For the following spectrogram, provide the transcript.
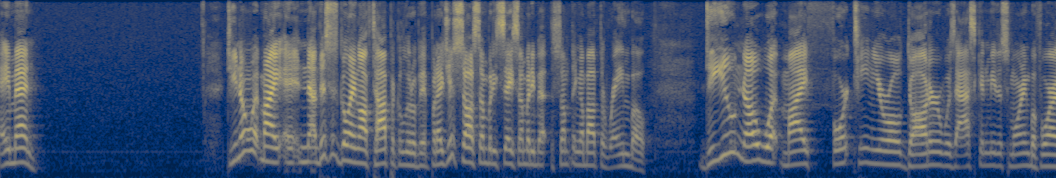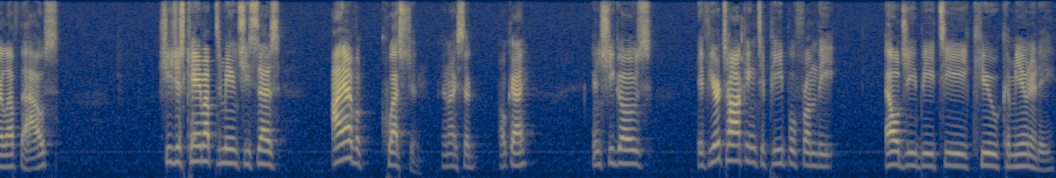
Amen. Do you know what my eh, now this is going off topic a little bit, but I just saw somebody say somebody something about the rainbow. Do you know what my 14-year-old daughter was asking me this morning before I left the house? She just came up to me and she says, "I have a question." And I said, "Okay." And she goes, "If you're talking to people from the LGBTQ community,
